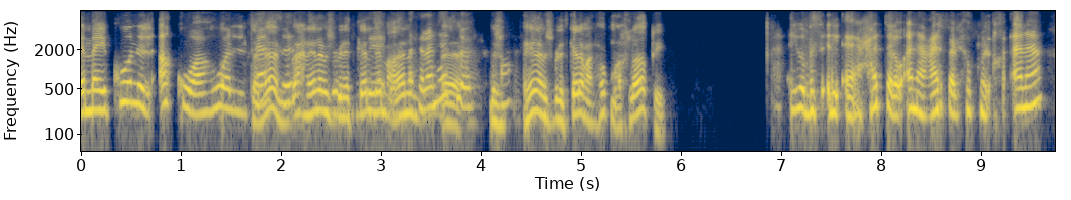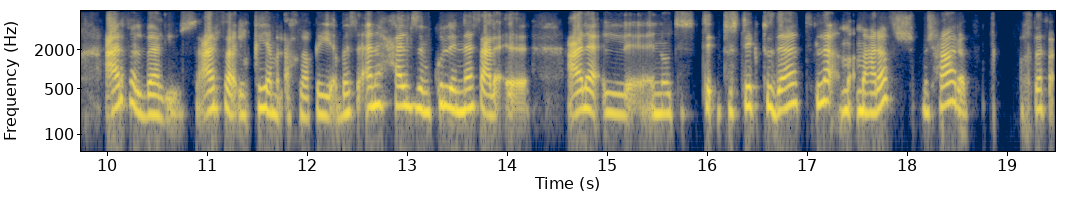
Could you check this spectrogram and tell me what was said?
لما يكون الأقوى هو تمام الفاسد يبقى إحنا هنا مش بنتكلم عن مثلا آه، هتلر. مش آه. هنا مش بنتكلم عن حكم أخلاقي. أيوه بس ال- حتى لو أنا عارفة الحكم الأخ... أنا عارفة ال values عارفة القيم الأخلاقية بس أنا حلزم كل الناس على على ال... إنه to stick to that لا ما ما أعرفش مش هعرف. اختفى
